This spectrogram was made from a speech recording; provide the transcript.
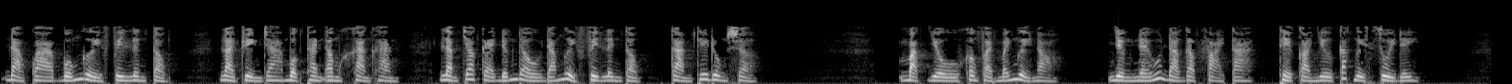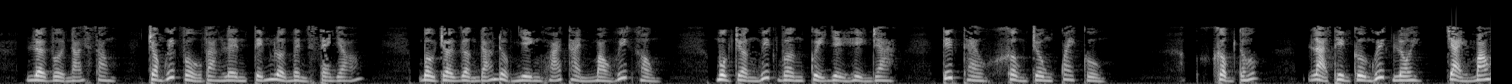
đảo qua bốn người phi linh tộc, lại truyền ra một thanh âm khàn khàn, làm cho kẻ đứng đầu đám người phi linh tộc cảm thấy run sợ. Mặc dù không phải mấy người nọ, nhưng nếu đã gặp phải ta, thì coi như các người xui đi. Lời vừa nói xong, trong huyết vụ vang lên tiếng lôi mình xe gió. Bầu trời gần đó đột nhiên hóa thành màu huyết hồng. Một trận huyết vân quỷ dị hiện ra, tiếp theo không trung quay cuồng. Không tốt, là thiên cương huyết lôi, chạy mau.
